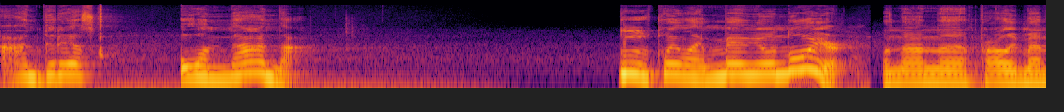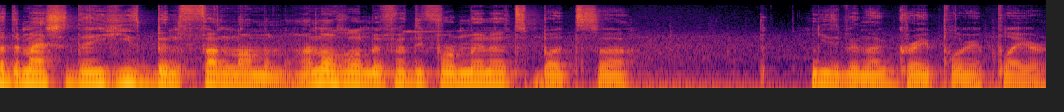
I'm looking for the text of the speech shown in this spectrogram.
Andreas Onana. He was playing like Manuel Neuer. Onana probably man of the match today. He's been phenomenal. I know it's only been 54 minutes, but uh, He's been a great player. player.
